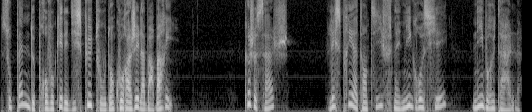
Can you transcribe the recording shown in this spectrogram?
sous peine de provoquer des disputes ou d'encourager la barbarie. Que je sache, l'esprit attentif n'est ni grossier ni brutal,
